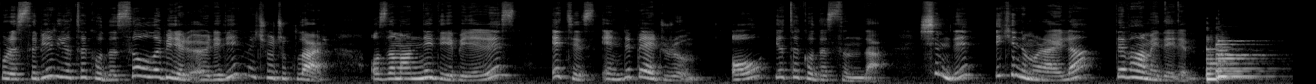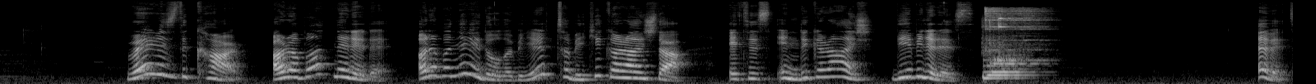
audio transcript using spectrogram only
Burası bir yatak odası olabilir öyle değil mi çocuklar? O zaman ne diyebiliriz? It is in the bedroom. O yatak odasında. Şimdi iki numarayla devam edelim. Where is the car? Araba nerede? Araba nerede olabilir? Tabii ki garajda. It is in the garage diyebiliriz. Evet.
